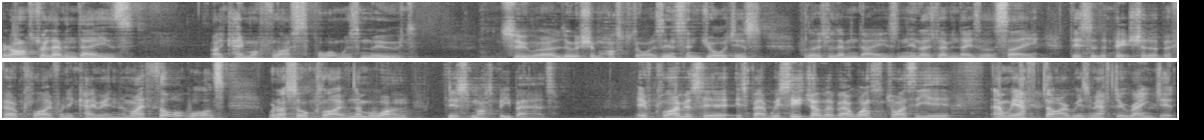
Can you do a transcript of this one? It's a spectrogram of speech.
But after 11 days, I came off life support and was moved to uh, Lewisham Hospital. I was in St George's for those 11 days, and in those 11 days, as I say, this is the picture that befell Clive when he came in. And my thought was, when I saw Clive, number one, this must be bad. If Clive is here, it's bad. We see each other about once or twice a year, and we have diaries and we have to arrange it.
